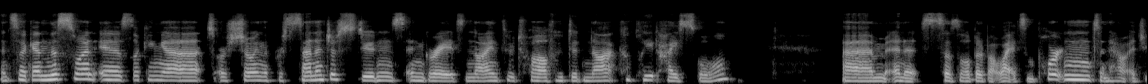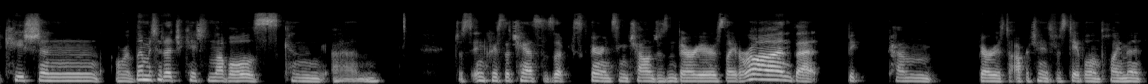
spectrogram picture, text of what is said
And so again, this one is looking at or showing the percentage of students in grades nine through 12 who did not complete high school. Um, and it says a little bit about why it's important and how education or limited education levels can um, just increase the chances of experiencing challenges and barriers later on that become barriers to opportunities for stable employment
